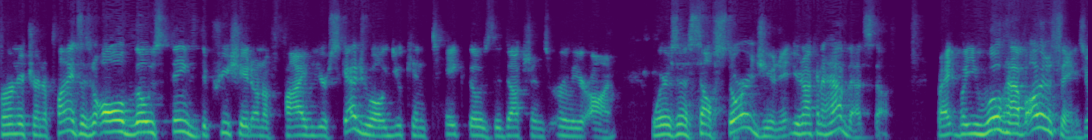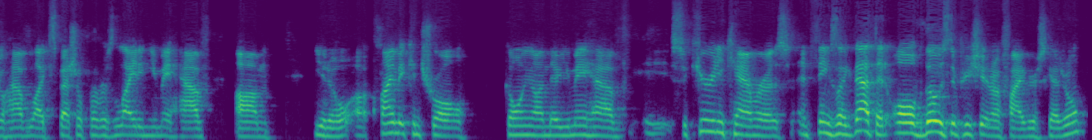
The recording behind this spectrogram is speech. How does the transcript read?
furniture and appliances, and all those things depreciate on a five-year schedule. You can take those deductions earlier on. Whereas in a self-storage unit, you're not going to have that stuff, right? But you will have other things. You'll have like special purpose lighting. You may have, um, you know, uh, climate control going on there. You may have eh, security cameras and things like that. That all of those depreciate on a five-year schedule.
